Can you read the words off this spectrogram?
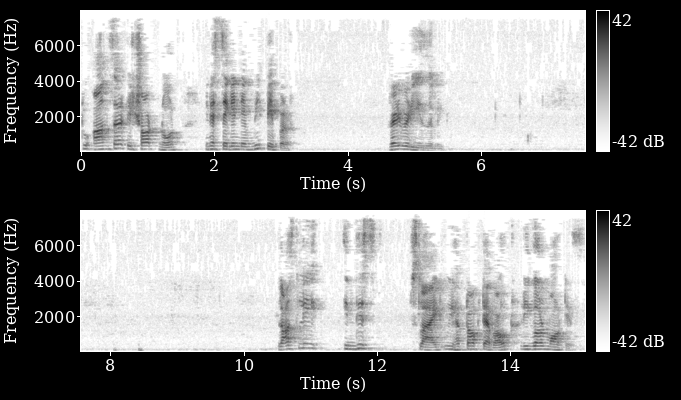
to answer a short note in a second MB paper very, very easily. Lastly, in this slide, we have talked about rigor mortis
